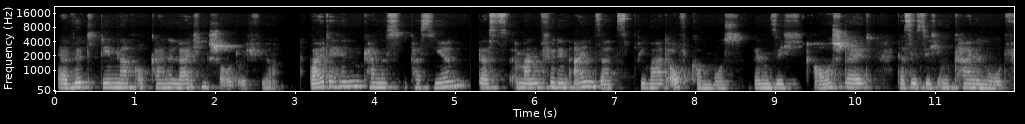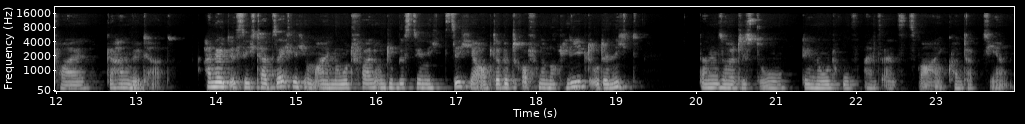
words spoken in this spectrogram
Er wird demnach auch keine Leichenschau durchführen. Weiterhin kann es passieren, dass man für den Einsatz privat aufkommen muss, wenn sich herausstellt, dass es sich um keinen Notfall gehandelt hat. Handelt es sich tatsächlich um einen Notfall und du bist dir nicht sicher, ob der Betroffene noch lebt oder nicht, dann solltest du den Notruf 112 kontaktieren.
